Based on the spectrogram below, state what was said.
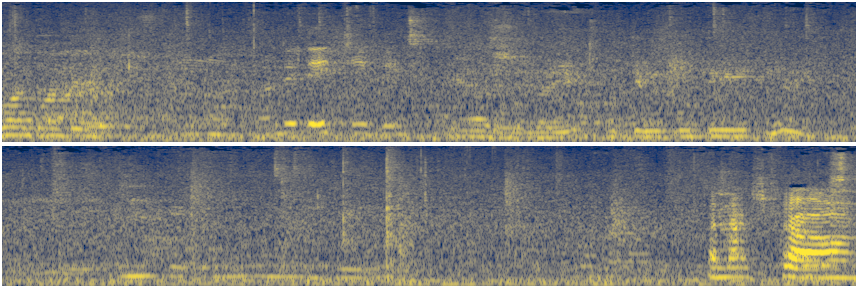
one twenty-eight. 108 GB. Yes, puting-puti ito eh. Anak siya.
